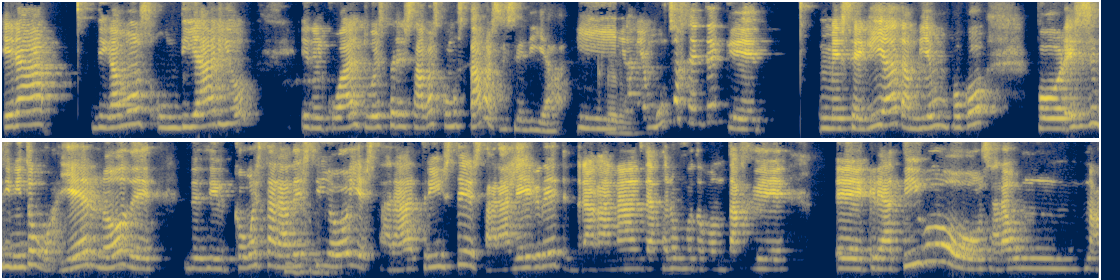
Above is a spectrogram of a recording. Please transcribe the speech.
era, digamos, un diario en el cual tú expresabas cómo estabas ese día. Y había mucha gente que me seguía también un poco por ese sentimiento guayer, ¿no? De, decir, ¿cómo estará de sí hoy? ¿Estará triste? ¿Estará alegre? ¿Tendrá ganas de hacer un fotomontaje eh, creativo o se hará una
